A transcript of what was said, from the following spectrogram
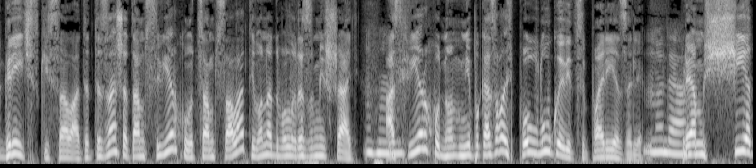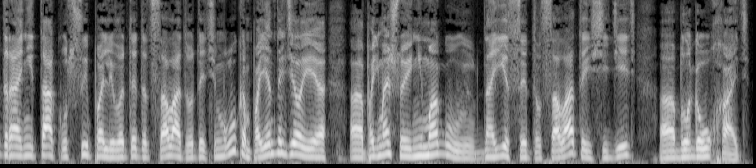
греческий салат. И ты знаешь, а там сверху, вот сам салат, его надо было размешать. А сверху, ну, мне показалось, пол луковицы порезали. Ну да. Прям щедро они так усыпали вот этот салат вот этим луком. Понятное дело, я а, понимаю, что я не могу наесться этого салата и сидеть а, благоухать.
